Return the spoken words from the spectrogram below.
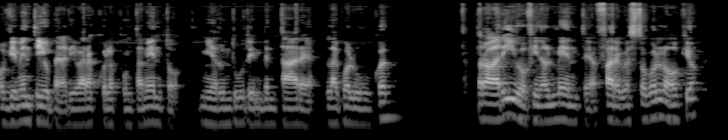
Ovviamente io per arrivare a quell'appuntamento mi ero dovuto inventare la qualunque, però arrivo finalmente a fare questo colloquio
